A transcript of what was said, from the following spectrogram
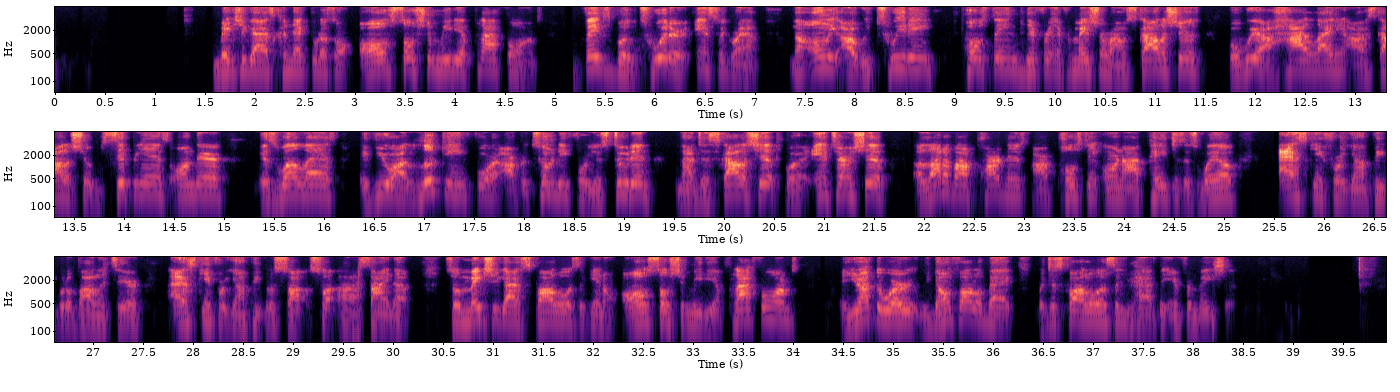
Make sure you guys connect with us on all social media platforms Facebook, Twitter, Instagram. Not only are we tweeting, posting different information around scholarships, we are highlighting our scholarship recipients on there, as well as if you are looking for an opportunity for your student, not just scholarship, but internship, a lot of our partners are posting on our pages as well, asking for young people to volunteer, asking for young people to so, so, uh, sign up. So make sure you guys follow us again on all social media platforms. And you don't have to worry, we don't follow back, but just follow us so you have the information.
